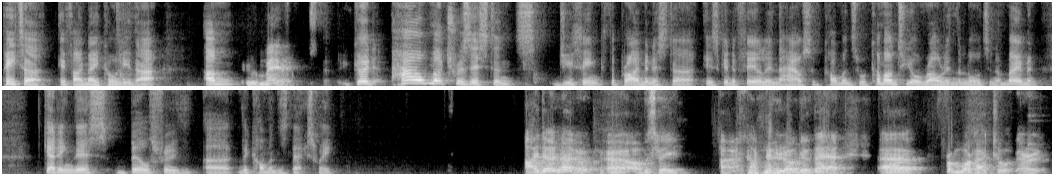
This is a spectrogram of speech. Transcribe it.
Peter, if I may call you that. Um, you may. Good. How much resistance do you think the Prime Minister is going to feel in the House of Commons? We'll come on to your role in the Lords in a moment, getting this bill through uh, the Commons next week. I don't know. Uh, obviously, uh, I'm no longer there. Uh, from what I talk, there are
